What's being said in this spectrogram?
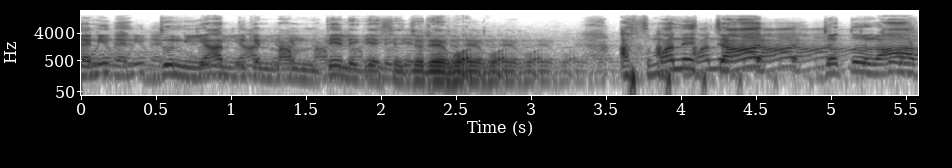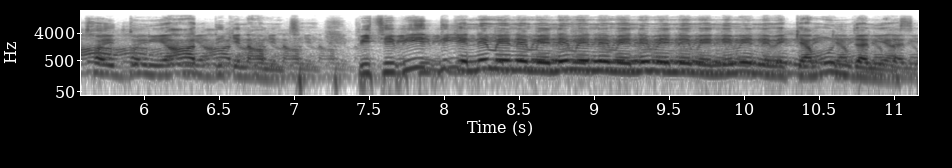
জানি দুনিয়ার দিকে নামতে লেগেছে জোরে বল। আসমানের চাঁদ যত রাত হয় দুনিয়ার দিকে নামছে পৃথিবীর দিকে নেমে নেমে নেমে নেমে নেমে নেমে নেমে নেমে কেমন জানি আসে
